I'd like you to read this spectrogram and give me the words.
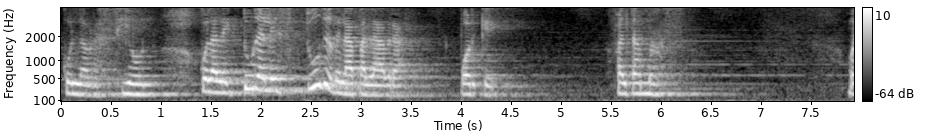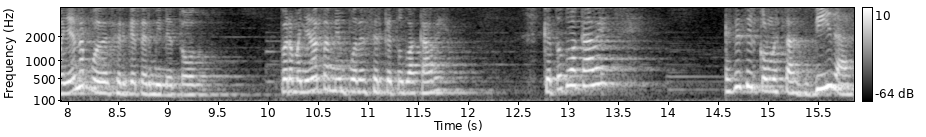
con la oración, con la lectura, el estudio de la palabra, porque falta más. Mañana puede ser que termine todo, pero mañana también puede ser que todo acabe. Que todo acabe, es decir, con nuestras vidas,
